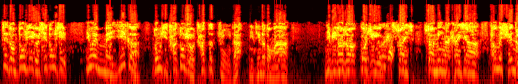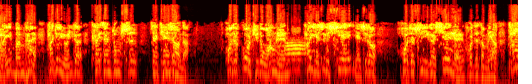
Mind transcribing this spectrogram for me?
这种东西，有些东西，因为每一个东西它都有它的主的，你听得懂吗？你比方说，过去有算算命啊、看相啊，他们学哪一门派，他就有一个开山宗师在天上的，或者过去的亡人哦，他也是个仙，也是个或者是一个仙人，或者怎么样，他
